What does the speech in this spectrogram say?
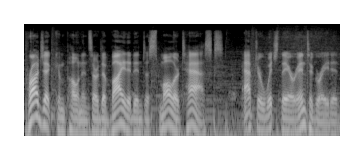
Project components are divided into smaller tasks, after which they are integrated.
